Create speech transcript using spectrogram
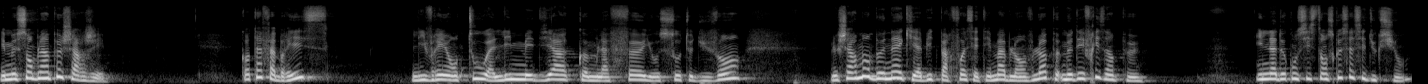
et me semblent un peu chargées. Quant à Fabrice, Livré en tout à l'immédiat comme la feuille aux sautes du vent, le charmant bonnet qui habite parfois cette aimable enveloppe me défrise un peu. Il n'a de consistance que sa séduction.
